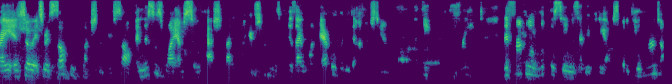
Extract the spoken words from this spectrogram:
right? And so it's a self-reflection of yourself. And this is why I'm so passionate about Your Shine is because I want everybody to understand that they are great. It's not going to look the same as everybody else. But if you learn to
